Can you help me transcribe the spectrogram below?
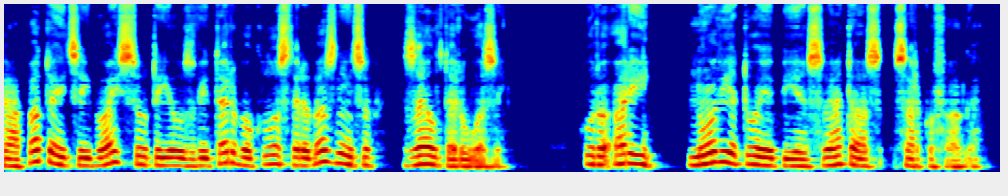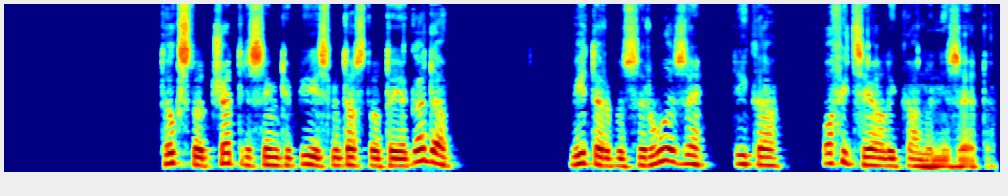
kā pateicību aizsūtīja uz Viterbo klostera baznīcu zelta rozi, kuru arī novietoja pie svētās sarkofāga. 1458. gadā Viterbas roze tika oficiāli kanonizēta.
